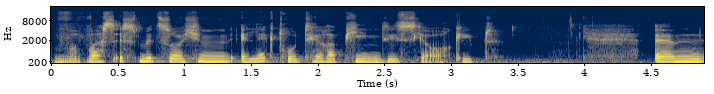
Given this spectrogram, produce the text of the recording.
was ist mit solchen Elektrotherapien, die es ja auch gibt? Ähm,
